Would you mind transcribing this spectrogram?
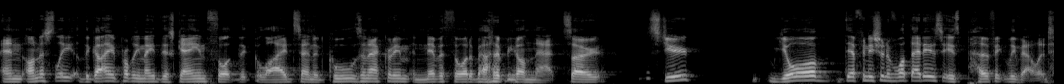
And honestly, the guy who probably made this game thought that Glide sounded cool as an acronym and never thought about it beyond that. So, Stu, your definition of what that is is perfectly valid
